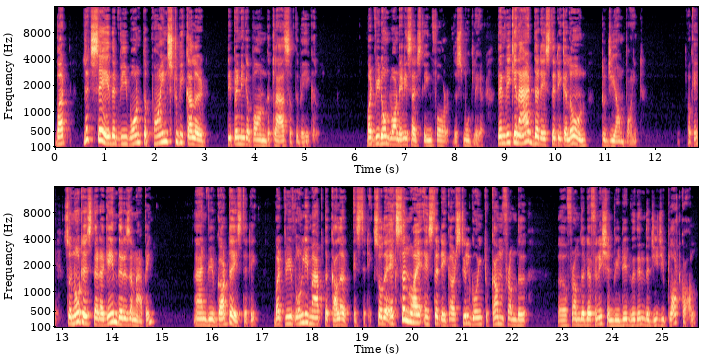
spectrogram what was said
But let's say that we want the points to be colored depending upon the class of the vehicle. But we don't want any such thing for the smooth layer. Then we can add that aesthetic alone to geom point. Okay, so notice that again there is a mapping and we've got the aesthetic, but we've only mapped the color aesthetic. So the X and Y aesthetic are still going to come from the uh, from the definition we did within the ggplot call,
